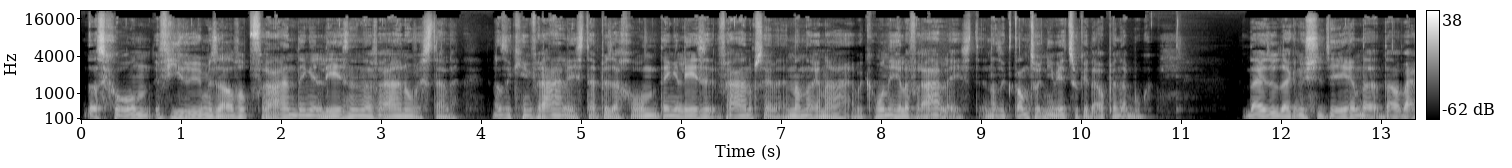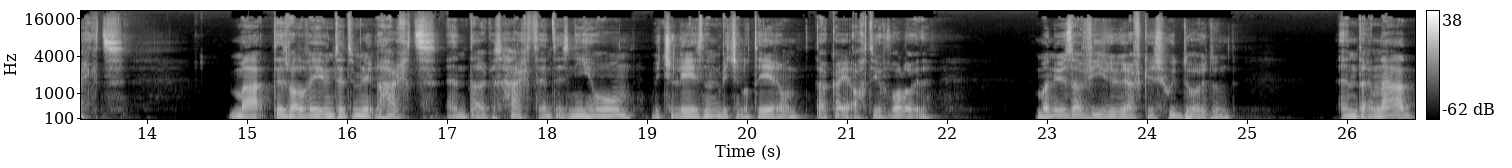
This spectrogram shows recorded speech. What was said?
dat is gewoon vier uur mezelf opvragen, dingen lezen en daar vragen over stellen. En als ik geen vragenlijst heb, is dat gewoon dingen lezen, vragen opstellen en dan daarna heb ik gewoon een hele vragenlijst. En als ik het antwoord niet weet, zoek ik dat op in dat boek dat is hoe dat ik nu studeer en dat, dat werkt. Maar het is wel 25 minuten hard en telkens hard. En het is niet gewoon een beetje lezen en een beetje noteren, want dat kan je acht uur volhouden. Maar nu is dat vier uur even goed doordoen. En daarna,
